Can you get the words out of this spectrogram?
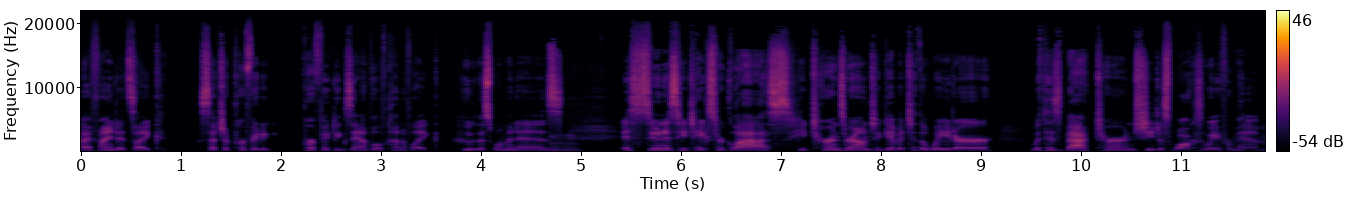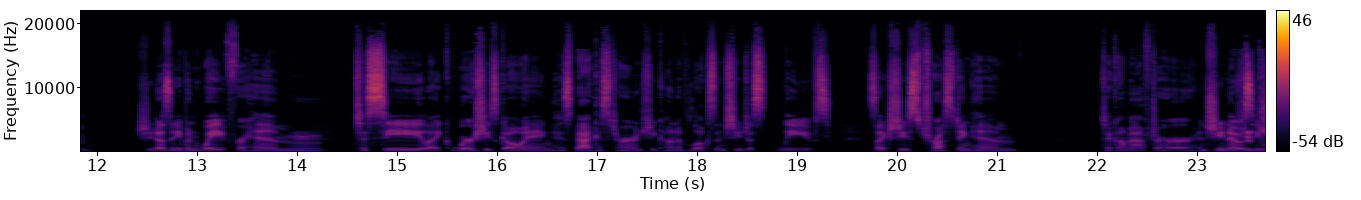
I find it's like such a perfect perfect example of kind of like who this woman is. hmm As soon as he takes her glass, he turns around to give it to the waiter. With his back turned, she just walks away from him. She doesn't even wait for him Mm. To see like where she's going. His back is turned. She kind of looks and she just leaves. It's like she's trusting him to come after her, and she knows she, he she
